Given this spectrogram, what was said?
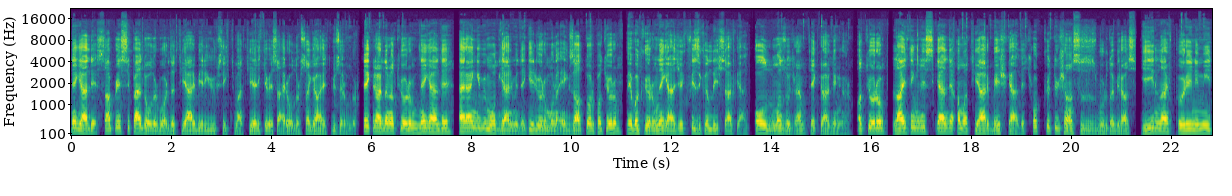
Ne geldi? Suppress spell de olur bu arada. Tier 1 yüksek ihtimal. Tier 2 vesaire olursa gayet güzel olur. Tekrardan atıyorum. Ne geldi? Herhangi bir mod gelmedi. Geliyorum buna Exalt Torp atıyorum. Ve bakıyorum ne gelecek? Physical Dish Life geldi. Olmaz hocam. Tekrar deniyorum. Atıyorum. Lighting Risk geldi ama Tier 5 geldi. Çok kötü şanssızız burada biraz. Gain Life Per Enemy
